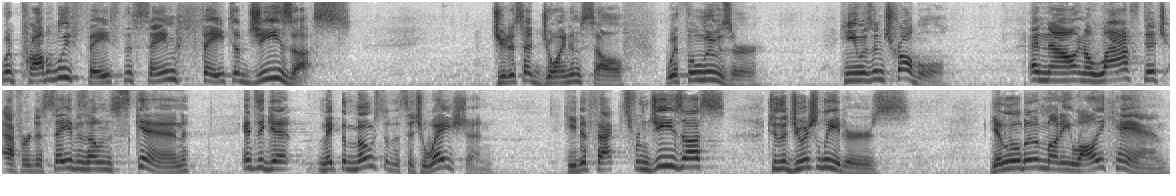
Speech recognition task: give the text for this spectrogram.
would probably face the same fate of Jesus. Judas had joined himself with the loser. He was in trouble. And now, in a last ditch effort to save his own skin and to get, make the most of the situation, he defects from Jesus to the Jewish leaders, get a little bit of money while he can,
